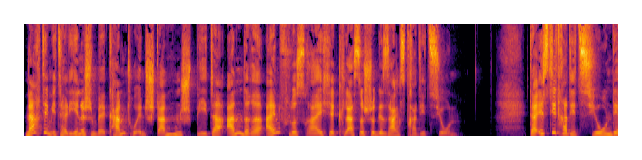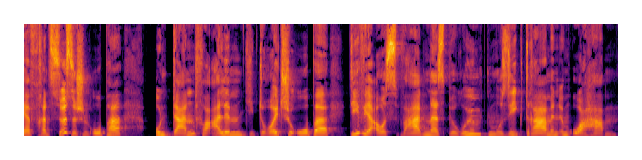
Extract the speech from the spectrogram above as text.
Nach dem italienischen Belcanto entstanden später andere einflussreiche klassische Gesangstraditionen. Da ist die Tradition der französischen Oper und dann vor allem die deutsche Oper, die wir aus Wagners berühmten Musikdramen im Ohr haben.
